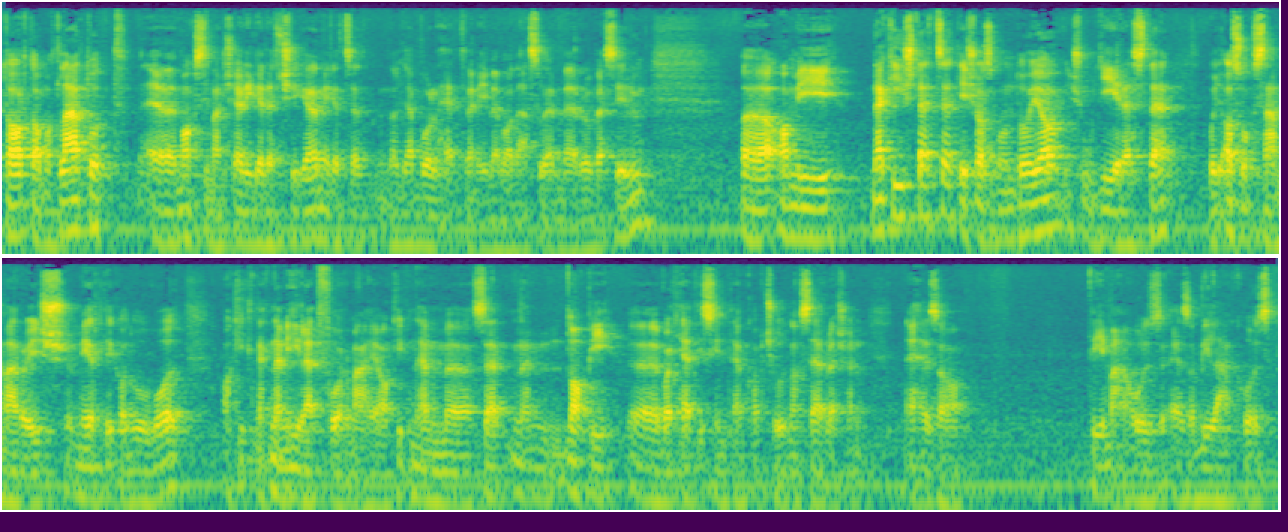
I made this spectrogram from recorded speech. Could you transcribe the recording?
tartalmat látott, maximális elégedettséggel, még egyszer nagyjából 70 éve vadászó emberről beszélünk, ami neki is tetszett, és azt gondolja, és úgy érezte, hogy azok számára is mértékadó volt, akiknek nem életformája, akik nem, nem napi vagy heti szinten kapcsolódnak szervesen ehhez a témához, ehhez a világhoz,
